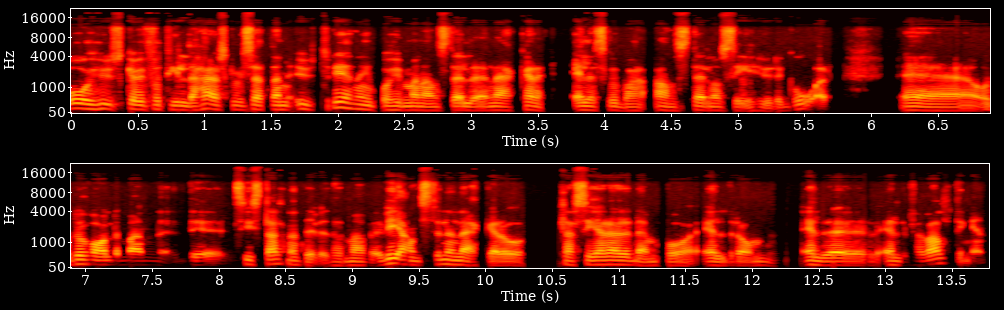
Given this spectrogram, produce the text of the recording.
och hur ska vi få till det här? Ska vi sätta en utredning på hur man anställer en läkare eller ska vi bara anställa och se hur det går? Eh, och då valde man det sista alternativet, att man, vi anställer en läkare och placerade den på äldre, äldre, äldreförvaltningen.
